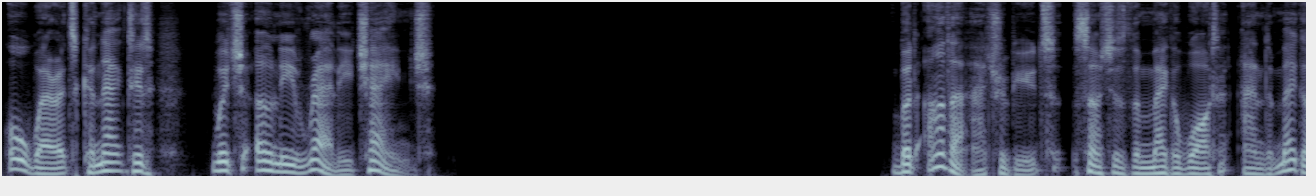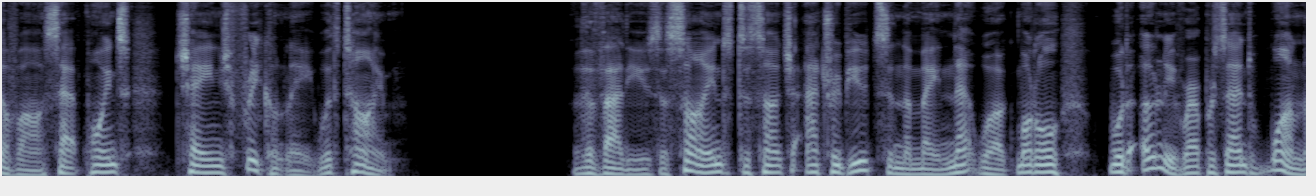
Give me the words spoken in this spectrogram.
or where it's connected, which only rarely change. But other attributes, such as the megawatt and megavar set points, change frequently with time. The values assigned to such attributes in the main network model would only represent one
